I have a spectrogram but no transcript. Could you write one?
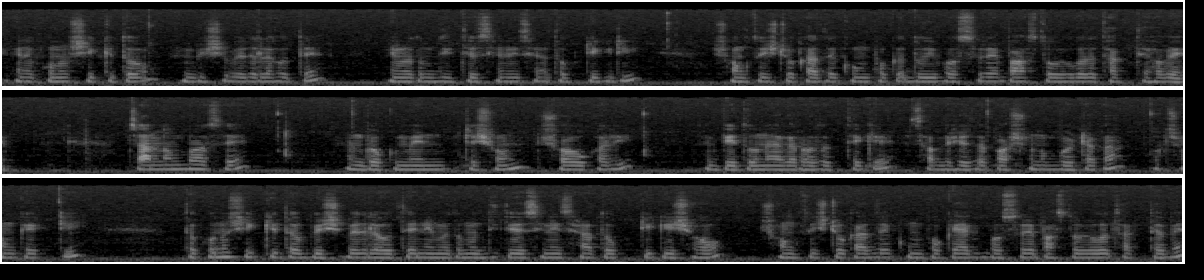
এখানে কোনো শিক্ষিত বিশ্ববিদ্যালয় হতে নিম্নতম দ্বিতীয় শ্রেণি স্নাতক ডিগ্রি সংশ্লিষ্ট কাজে কমপক্ষে দুই বছরের বাস্তব অভিজ্ঞতা থাকতে হবে। চার নম্বর আছে ডকুমেন্টেশন সহকারী। বেতন এগারো হাজার থেকে ছাব্বিশ হাজার পাঁচশো নব্বই টাকা, পদ সংখ্যা একটি। তো কোনো শিক্ষিত বিশ্ববিদ্যালয় হতে নিম্নতম দ্বিতীয় শ্রেণি স্নাতক ডিগ্রি সহ সংশ্লিষ্ট কাজে কমপক্ষে এক বছরের বাস্তব অভিজ্ঞতা থাকতে হবে।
